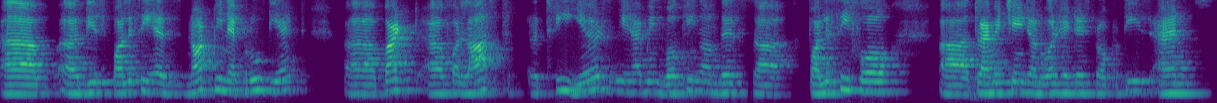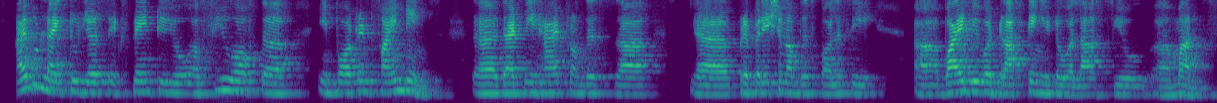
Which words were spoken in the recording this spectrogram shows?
uh, this policy has not been approved yet. But for last three years, we have been working on this policy for uh, climate change on World Heritage properties. And I would like to just explain to you a few of the important findings uh, that we had from this uh, uh preparation of this policy uh, while we were drafting it over last few uh, months.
